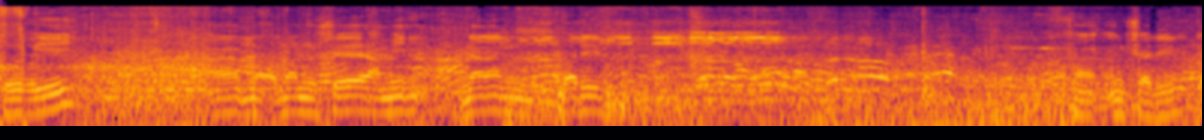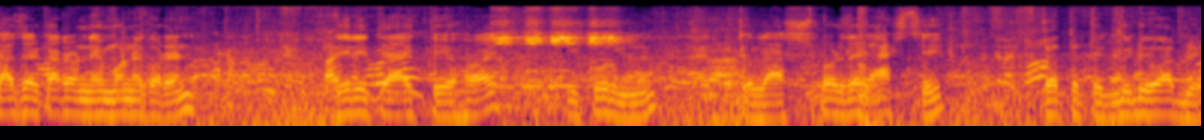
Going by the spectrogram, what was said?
তো এই মানুষে আমি নানান বাড়ির সংসারী কাজের কারণে মনে করেন দেরিতে আইতে হয় কি করব? তো লাস্ট পর্যায়ে আসছি। যতটুকু ভিডিও আপডেট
